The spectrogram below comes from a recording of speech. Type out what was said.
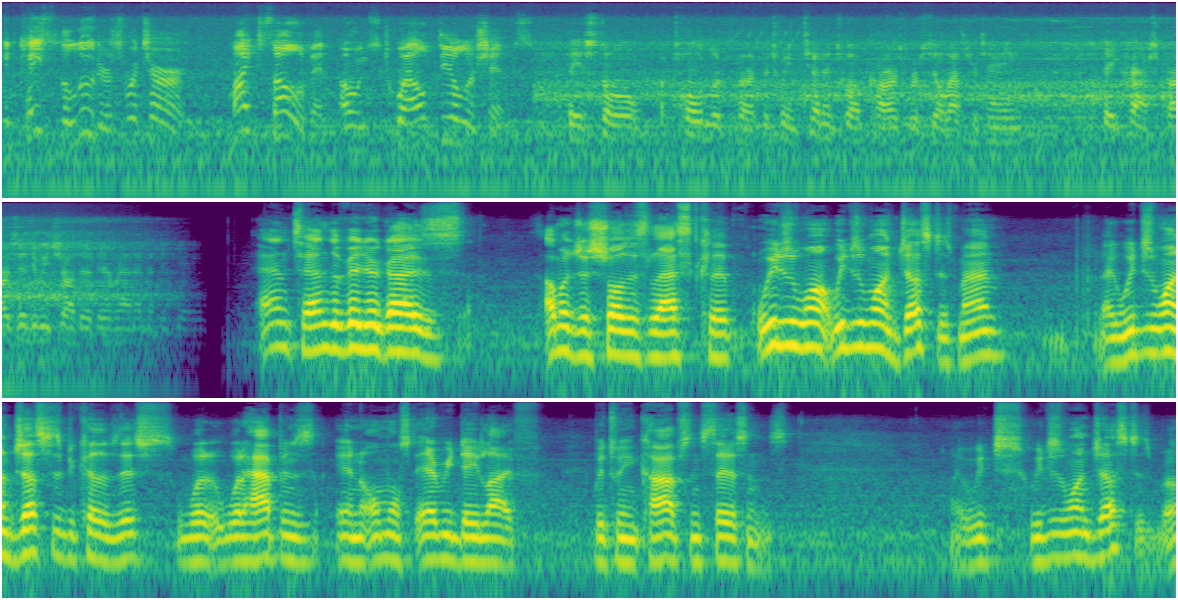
in case the looters return. Mike Sullivan owns 12 dealerships. They stole a total of uh, between 10 and 12 cars. We're still ascertaining. They crashed cars into each other. They ran them into gates. And to end the video, guys, I'm gonna just show this last clip. We just want, we just want justice, man. Like we just want justice because of this. What what happens in almost everyday life between cops and citizens. Like we just, we just want justice, bro.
